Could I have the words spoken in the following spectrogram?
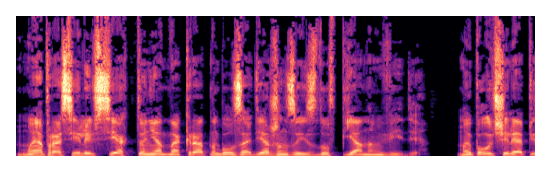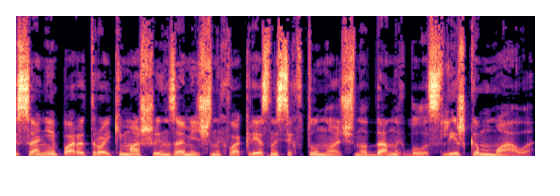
Мы опросили всех, кто неоднократно был задержан за езду в пьяном виде. Мы получили описание пары-тройки машин, замеченных в окрестностях в ту ночь, но данных было слишком мало.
